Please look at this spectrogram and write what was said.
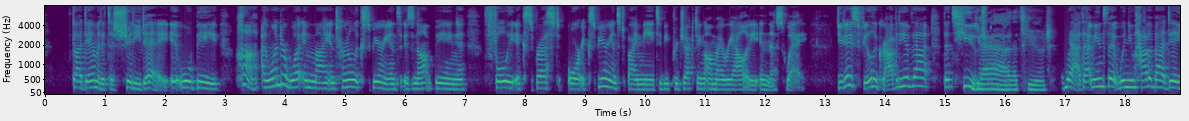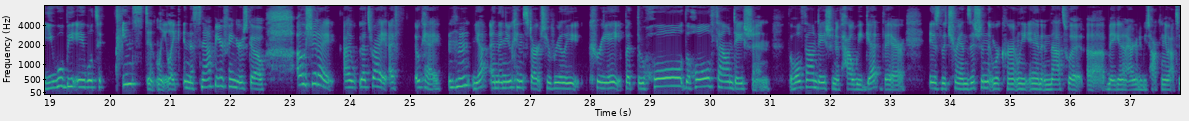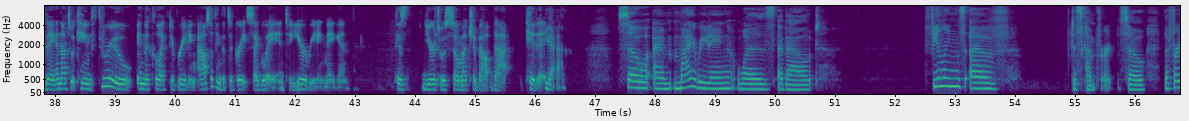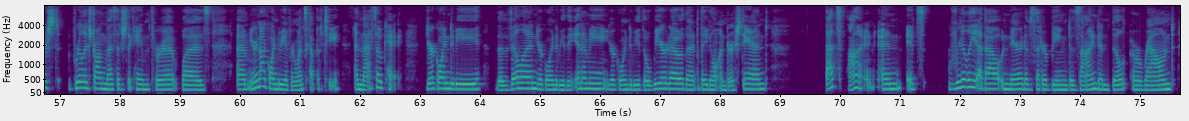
god damn it it's a shitty day. It will be huh i wonder what in my internal experience is not being fully expressed or experienced by me to be projecting on my reality in this way do you guys feel the gravity of that? That's huge. Yeah, that's huge. Yeah, that means that when you have a bad day, you will be able to instantly, like in the snap of your fingers, go, "Oh shit, I, I, that's right, I." Okay, mm-hmm, yeah, and then you can start to really create. But the whole, the whole foundation, the whole foundation of how we get there is the transition that we're currently in, and that's what uh, Megan and I are going to be talking about today, and that's what came through in the collective reading. I also think that's a great segue into your reading, Megan because yours was so much about that pivot. Yeah. So, um, my reading was about feelings of discomfort. So, the first really strong message that came through it was um, you're not going to be everyone's cup of tea, and that's okay. You're going to be the villain, you're going to be the enemy, you're going to be the weirdo that they don't understand. That's fine. And it's really about narratives that are being designed and built around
